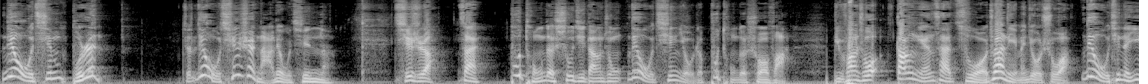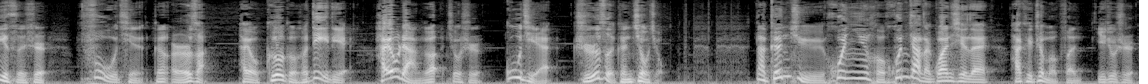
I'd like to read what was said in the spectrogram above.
六亲不认，这六亲是哪六亲呢？其实啊，在不同的书籍当中，六亲有着不同的说法。比方说，当年在《左传》里面就说啊，六亲的意思是父亲跟儿子，还有哥哥和弟弟，还有两个就是姑姐、侄子跟舅舅。那根据婚姻和婚嫁的关系嘞，还可以这么分，也就是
